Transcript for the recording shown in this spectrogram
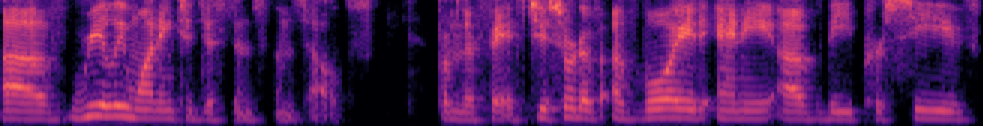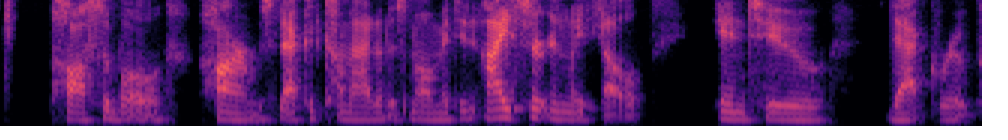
of really wanting to distance themselves from their faith to sort of avoid any of the perceived possible harms that could come out of this moment. And I certainly fell into that group.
